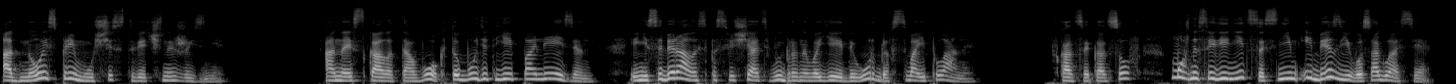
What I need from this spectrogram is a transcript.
одно из преимуществ вечной жизни. Она искала того, кто будет ей полезен, и не собиралась посвящать выбранного ей Деурга в свои планы. В конце концов, можно соединиться с ним и без его согласия.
